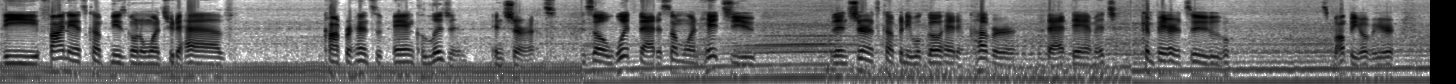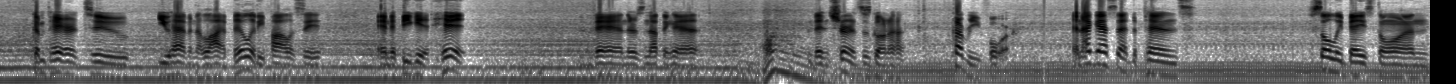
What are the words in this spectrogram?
the finance company is going to want you to have comprehensive and collision insurance. And so with that if someone hits you the insurance company will go ahead and cover that damage compared to it's bumpy over here compared to you having a liability policy and if you get hit then there's nothing that the insurance is going to cover you for and i guess that depends solely based on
